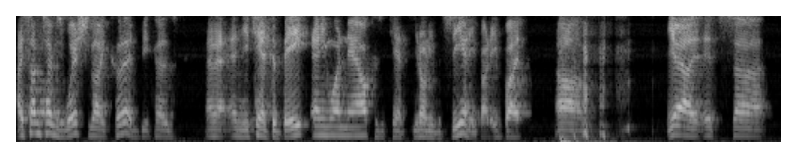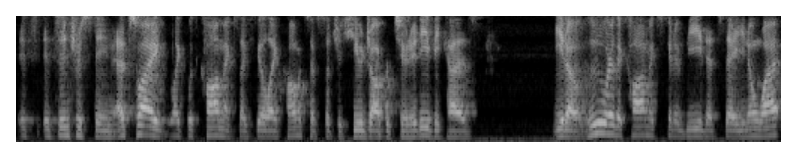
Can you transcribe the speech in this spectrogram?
I sometimes wish that I could because, and, and you can't debate anyone now because you can't, you don't even see anybody. But um, yeah, it's uh, it's it's interesting. That's why, like with comics, I feel like comics have such a huge opportunity because, you know, who are the comics going to be that say, you know what,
